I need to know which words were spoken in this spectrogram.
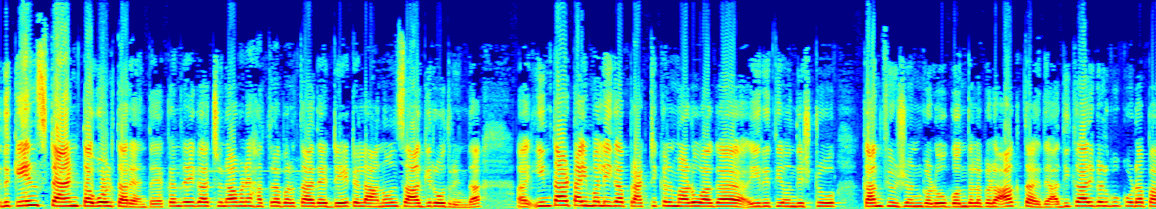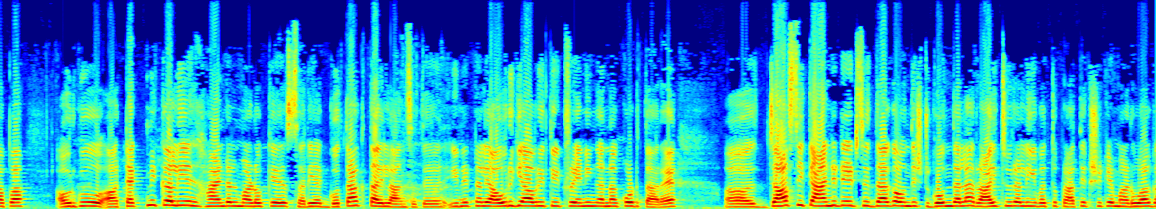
ಇದಕ್ಕೆ ಏನ್ ಸ್ಟ್ಯಾಂಡ್ ತಗೊಳ್ತಾರೆ ಅಂತ. ಯಾಕಂದ್ರೆ ಈಗ ಚುನಾವಣೆ ಹತ್ರ ಬರ್ತಾ ಇದೆ ಡೇಟ್ ಎಲ್ಲ ಅನೌನ್ಸ್ ಆಗಿರೋದ್ರಿಂದ ಇಂಥ ಟೈಮಲ್ಲಿ ಈಗ ಪ್ರಾಕ್ಟಿಕಲ್ ಮಾಡುವಾಗ ಈ ರೀತಿ ಒಂದಿಷ್ಟು ಕನ್ಫ್ಯೂಷನ್ಗಳು ಗೊಂದಲಗಳು ಆಗ್ತಾ ಇದೆ. ಅಧಿಕಾರಿಗಳಿಗೂ ಕೂಡ ಪಾಪ ಅವ್ರಿಗೂ ಟೆಕ್ನಿಕಲಿ ಹ್ಯಾಂಡಲ್ ಮಾಡೋಕೆ ಸರಿಯಾಗಿ ಗೊತ್ತಾಗ್ತಾ ಇಲ್ಲ ಅನ್ಸುತ್ತೆ. ಈ ನಿಟ್ಟಿನಲ್ಲಿ ಅವ್ರಿಗೆ ಯಾವ ರೀತಿ ಟ್ರೈನಿಂಗ್ ಅನ್ನ ಕೊಡ್ತಾರೆ ಜಾಸ್ತಿ ಕ್ಯಾಂಡಿಡೇಟ್ಸ್ ಇದ್ದಾಗ ಒಂದಿಷ್ಟು ಗೊಂದಲ. ರಾಯಚೂರಲ್ಲಿ ಇವತ್ತು ಪ್ರಾತ್ಯಕ್ಷಿಕೆ ಮಾಡುವಾಗ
